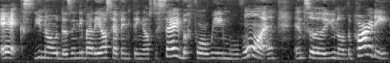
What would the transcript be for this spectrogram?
asked you know does anybody else have anything else to say before we move on into you know the party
